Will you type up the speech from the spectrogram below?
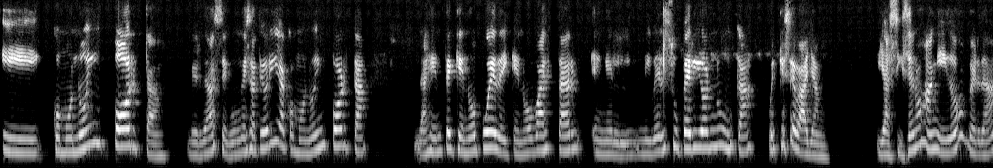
y como no importa, ¿verdad? Según esa teoría, como no importa la gente que no puede y que no va a estar en el nivel superior nunca, pues que se vayan, y así se nos han ido, ¿verdad?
